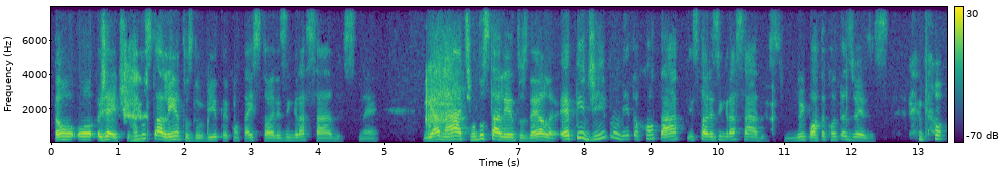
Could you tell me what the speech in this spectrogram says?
Então, oh, gente, um dos talentos do Vitor é contar histórias engraçadas, né? E a Nath, um dos talentos dela é pedir para o Vitor contar histórias engraçadas, não importa quantas vezes. Então,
